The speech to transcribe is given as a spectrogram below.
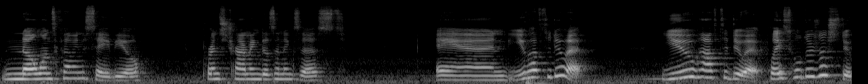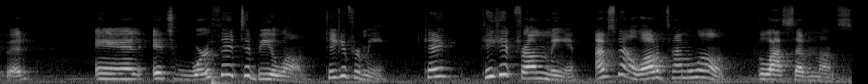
No one's coming to save you. Prince Charming doesn't exist. And you have to do it. You have to do it. Placeholders are stupid. And it's worth it to be alone. Take it from me. Okay? Take it from me. I've spent a lot of time alone the last seven months.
